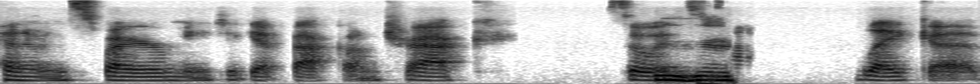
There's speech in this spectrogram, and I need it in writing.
kind of inspire me to get back on track. So it's mm-hmm. not like a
